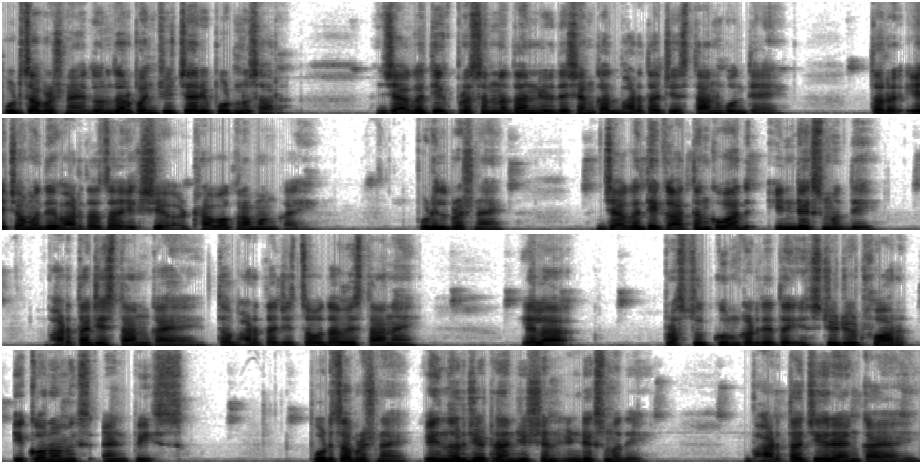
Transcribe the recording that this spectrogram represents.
पुढचा प्रश्न आहे दोन हजार पंचवीसच्या रिपोर्टनुसार जागतिक प्रसन्नता निर्देशांकात भारताचे स्थान कोणते आहे? तर याच्यामध्ये भारताचा एकशे अठरावा क्रमांक आहे. पुढील प्रश्न आहे जागतिक आतंकवाद इंडेक्समध्ये भारताचे स्थान काय आहे? तर भारताचे चौदावे स्थान आहे. याला प्रस्तुत कोण करते? तर institute for economics and peace पुढचा प्रश्न आहे एनर्जी ट्रान्झिशन इंडेक्समध्ये भारताची रँक काय आहे?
